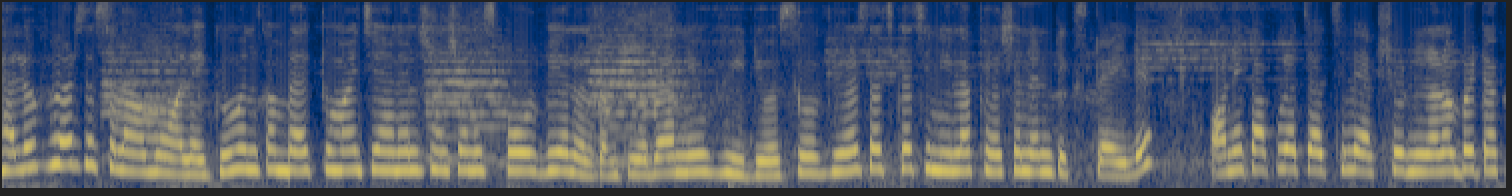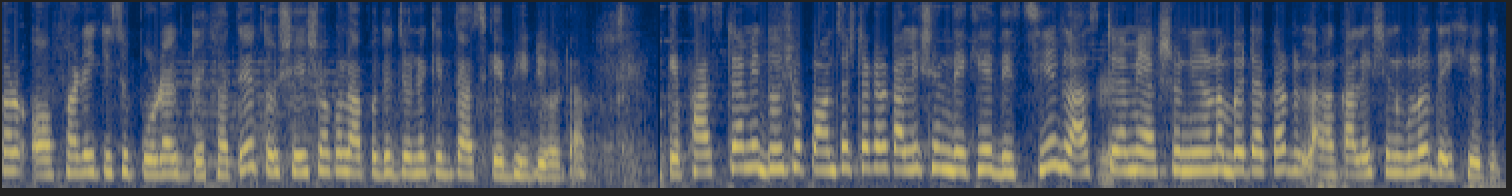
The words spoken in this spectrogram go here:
হ্যালো ভিউয়ার্স আসসালামু আলাইকুম welcome back to my channel সানশান স্পোর্ট বিয়ান ওয়েলকাম টু ব্যান নিউ ভিডিও সো ভিউয়ার্স আজকে আছি নীলা ফ্যাশন অ্যান্ড টেক্সটাইলে অনেক আপুরা চাচ্ছিল একশো নিরানব্বই টাকার অফারে কিছু প্রোডাক্ট দেখাতে। তো সেই সকল আপুদের জন্য কিন্তু আজকে ভিডিওটা। ওকে ফার্স্টে আমি দুশো পঞ্চাশ টাকার কালেকশন দেখিয়ে দিচ্ছি। লাস্টে আমি একশো নিরানব্বই টাকার কালেকশনগুলো দেখিয়ে দিব।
